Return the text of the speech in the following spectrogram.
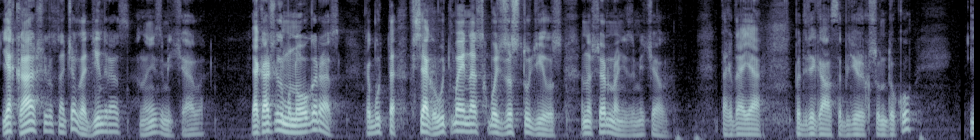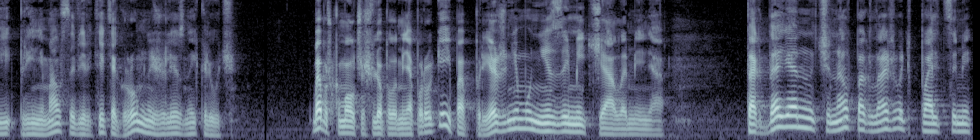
Я кашлял сначала один раз, она не замечала. Я кашлял много раз, как будто вся грудь моя насквозь застудилась, она все равно не замечала. Тогда я подвигался ближе к сундуку и принимался вертеть огромный железный ключ. Бабушка молча шлепала меня по руке и по-прежнему не замечала меня. Тогда я начинал поглаживать пальцами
